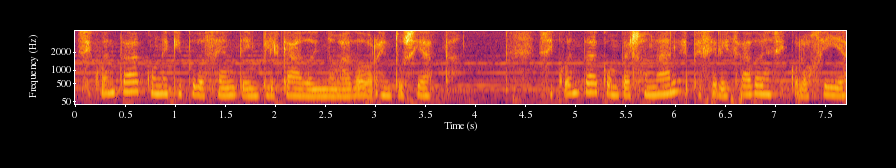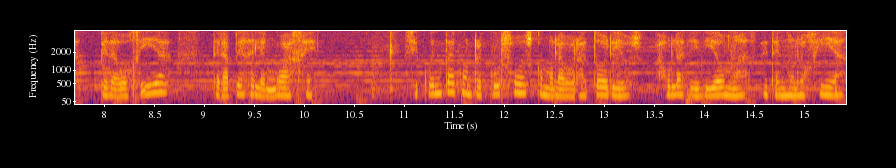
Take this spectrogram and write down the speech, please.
Si cuenta con un equipo docente implicado, innovador, entusiasta. Si cuenta con personal especializado en psicología, pedagogía, terapias de lenguaje, si cuenta con recursos como laboratorios, aulas de idiomas, de tecnología,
